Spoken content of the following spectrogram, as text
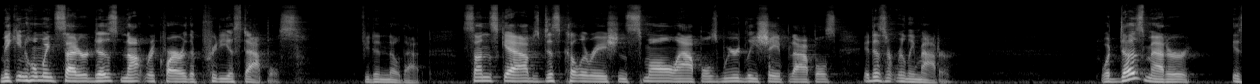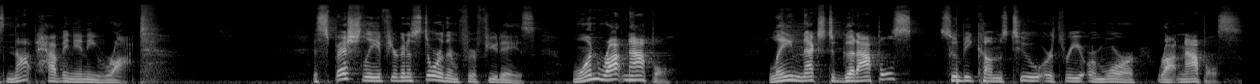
Making homemade cider does not require the prettiest apples, if you didn't know that. Sun scabs, discoloration, small apples, weirdly shaped apples, it doesn't really matter. What does matter is not having any rot, especially if you're going to store them for a few days. One rotten apple laying next to good apples soon becomes two or three or more rotten apples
